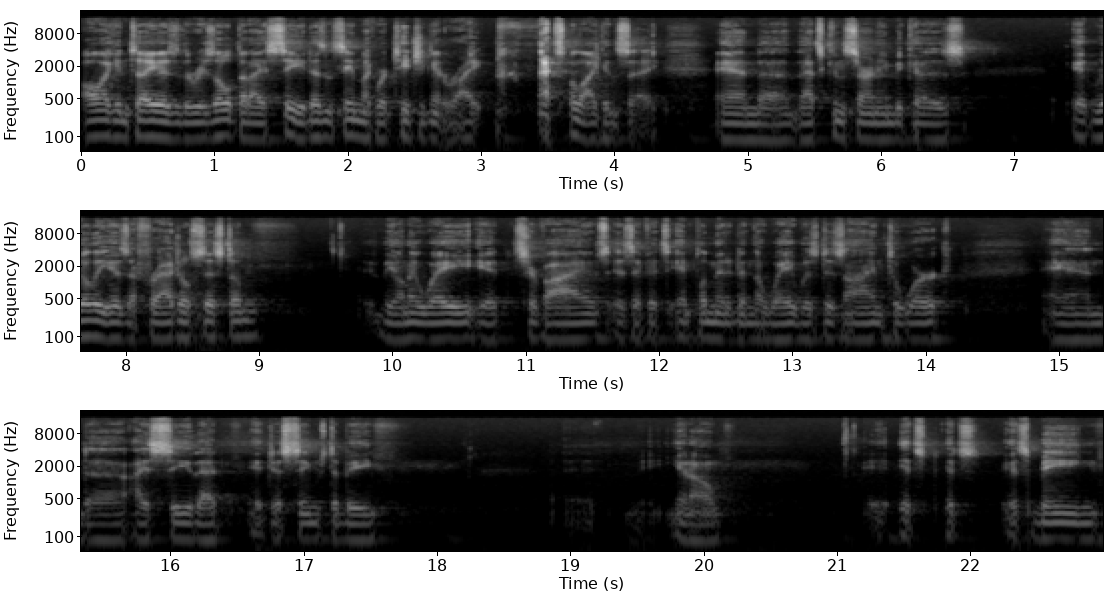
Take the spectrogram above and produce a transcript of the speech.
All I can tell you is the result that I see it doesn't seem like we're teaching it right. that's all I can say, and uh, that's concerning because it really is a fragile system. The only way it survives is if it's implemented in the way it was designed to work, and uh, I see that it just seems to be, you know, it's it's it's being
